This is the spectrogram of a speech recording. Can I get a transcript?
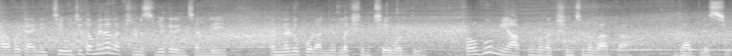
కాబట్టి ఆయన ఇచ్చే ఉచితమైన రక్షణను స్వీకరించండి. ఎన్నడూ కూడా నిర్లక్ష్యం చేయవద్దు. ప్రభు మీ ఆత్మను రక్షించునుగాక. గాడ్ బ్లెస్ యూ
